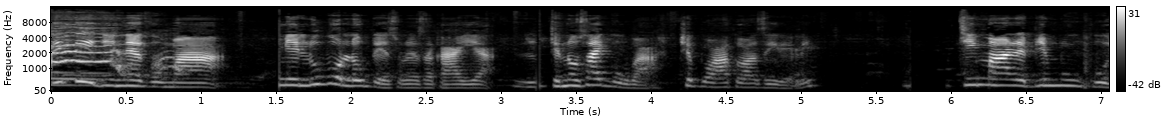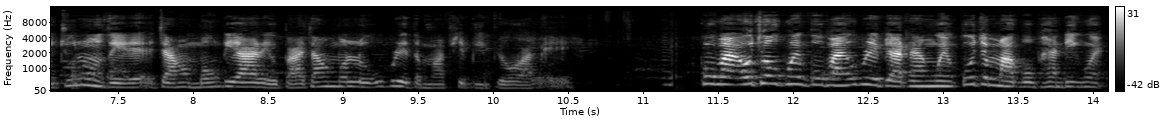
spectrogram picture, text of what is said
တိတိဒီနဲ့ကိုမှမြေလူဖို့လုပ်တယ်ဆိုတဲ့စကားကြီးကဂျနိုဆိုက်ကိုပါဖြစ်ပွားသွားစေတယ်လေကြီးမားတဲ့ပြစ်မှုကိုကျူးလွန်စေတဲ့အကြောင်းမုန်းတရားတွေကိုဘာကြောင့်မလို့ဥပဒေသမားဖြစ်ပြီးပြောရလဲ ကိုပိုင်အုပ်ချုပ်ခွင့်ကိုပိုင်ဥပဒေပြဋ္ဌာန်းခွင့်ကိုကြမ္မာကိုဖန်တီးခွင့်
